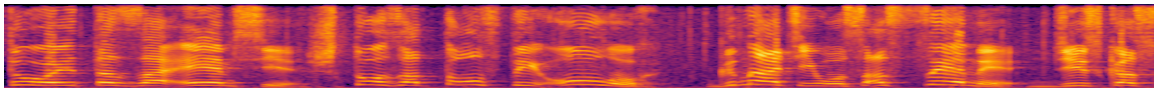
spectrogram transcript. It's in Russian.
Что это за Эмси? Что за толстый олух? Гнать его со сцены! Диско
